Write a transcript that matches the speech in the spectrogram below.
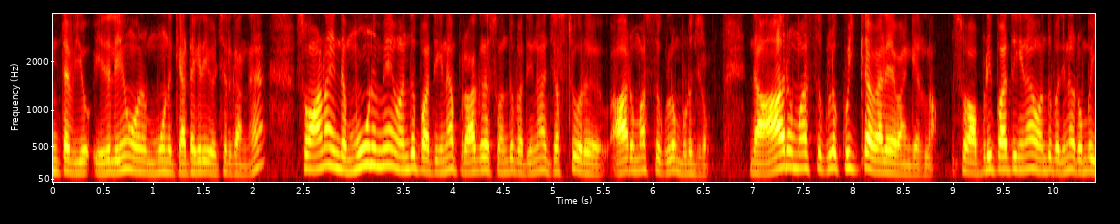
இன்டர்வியூ இதுலேயும் ஒரு மூணு கேட்டகரி வச்சுருக்காங்க. ஸோ ஆனால் இந்த மூணுமே வந்து பார்த்தீங்கன்னா ப்ராக்ரஸ் வந்து பார்த்தீங்கன்னா ஜஸ்ட் ஒரு ஆறு மாதத்துக்குள்ளே முடிஞ்சிடும் இந்த ஆறு மாதத்துக்குள்ளே குயிக்காக வேலையை வாங்கிடலாம். ஸோ அப்படி பார்த்தீங்கன்னா வந்து பார்த்தீங்கன்னா ரொம்ப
